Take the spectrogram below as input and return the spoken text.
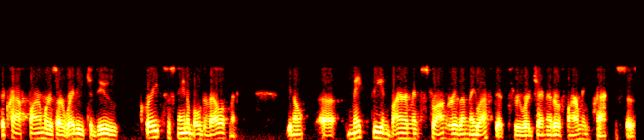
The craft farmers are ready to do great sustainable development. You know, uh, make the environment stronger than they left it through regenerative farming practices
